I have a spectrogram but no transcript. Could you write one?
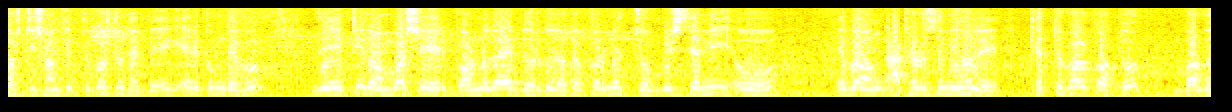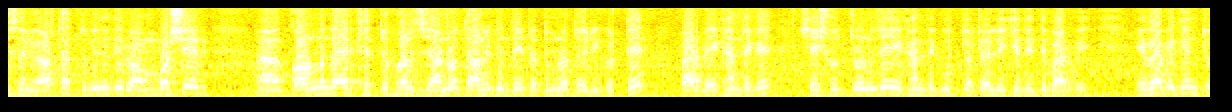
দশটি সংক্ষিপ্ত প্রশ্ন থাকবে। এরকম দেখো যে একটি রম্বসের কর্ণদয়ের দৈর্ঘ্য যথাক্রমে চব্বিশ সেমি ও এবং আঠারো সেমি হলে ক্ষেত্রফল কত? বর্গ সেমি অর্থাৎ তুমি যদি রম্বসের কর্ণদয়ের ক্ষেত্রফল জানো, তাহলে কিন্তু এটা তোমরা তৈরি করতে পারবে। এখান থেকে সেই সূত্র অনুযায়ী এখান থেকে উত্তরটা লিখে দিতে পারবে। এভাবে কিন্তু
